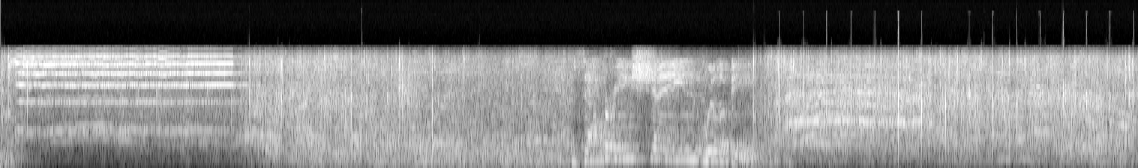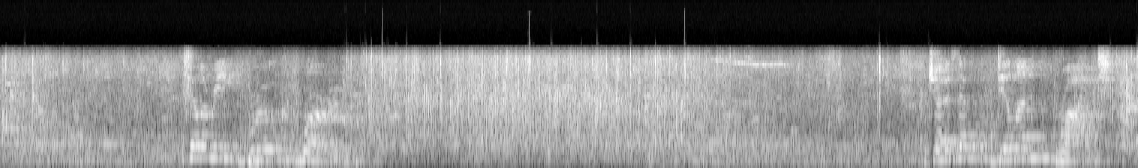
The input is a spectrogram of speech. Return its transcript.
Zachary Shane Willoughby. Hillary Brooke Word. Joseph Dylan Wright.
